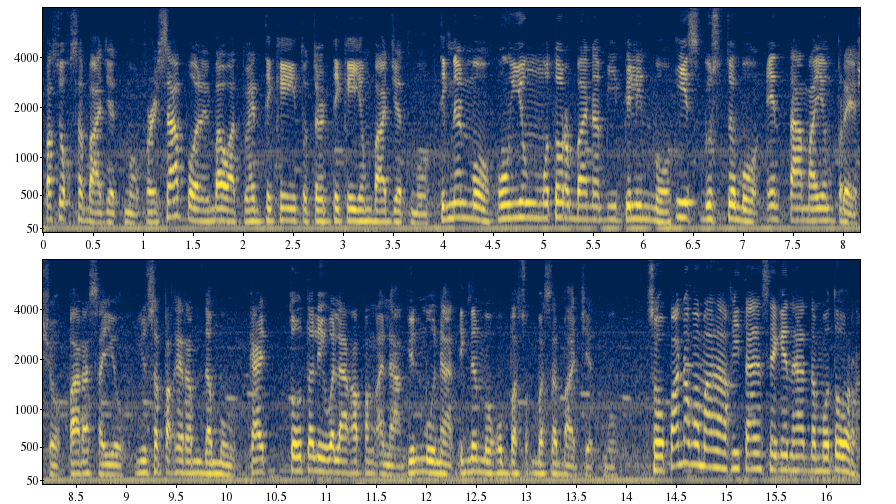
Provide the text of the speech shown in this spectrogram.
pasok sa budget mo. For example, halimbawa 20k to 30k yung budget mo. Tingnan mo kung yung motor ba na bibilin mo is gusto mo and tama yung presyo para sa'yo. Yung sa pakiramdam mo. Kahit totally wala ka pang alam, yun muna. Tignan mo kung pasok ba sa budget mo. So, paano ka makakita ng second hand na motor?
